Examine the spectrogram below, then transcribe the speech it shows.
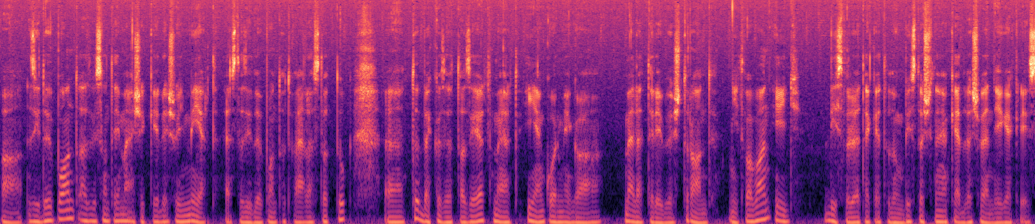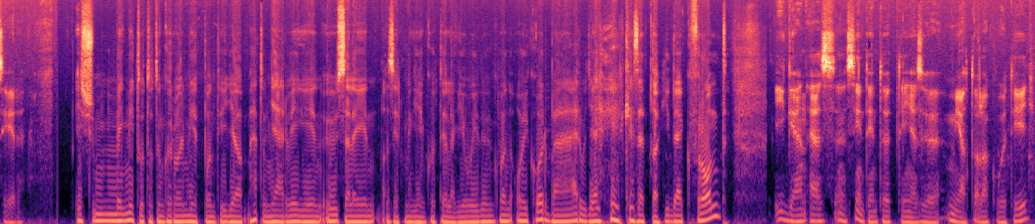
Az időpont az viszont egy másik kérdés, hogy miért ezt az időpontot választottuk. Többek között azért, mert ilyenkor még a mellette lévő strand nyitva van, így vízfelületeket tudunk biztosítani a kedves vendégek részére. És még mit tudhatunk arról, hogy miért pont így a, hát a nyár végén, ősz elején, azért még ilyenkor tényleg jó időnk van olykor, bár ugye érkezett a hideg front. Igen, ez szintén több tényező miatt alakult így,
